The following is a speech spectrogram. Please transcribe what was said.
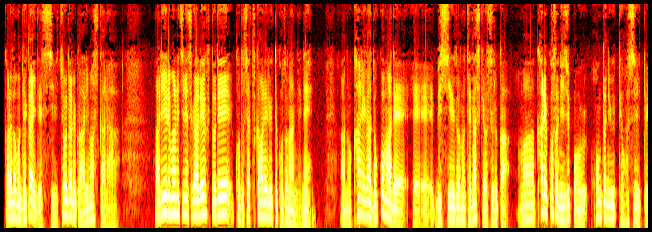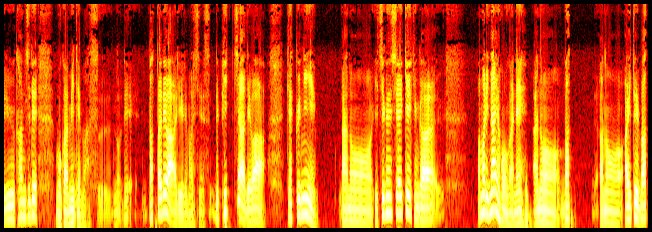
体もでかいですし、長打力ありますから、アリエル・マルチネスがレフトで今年は使われるってことなんでね、あの、彼がどこまで、えー、ビシエドの手助けをするか。まあ、彼こそ20本本当に打ってほしいという感じで僕は見てますので、バッターではアリエル・マルチネス。で、ピッチャーでは逆に、あの、一軍試合経験があまりない方がね、あの、バあの、相手バッ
